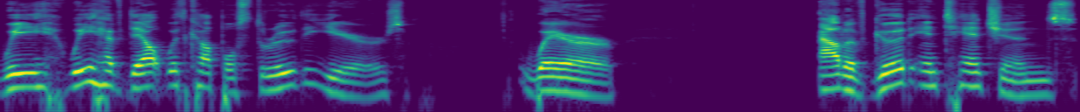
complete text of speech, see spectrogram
We we have dealt with couples through the years where out of good intentions,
